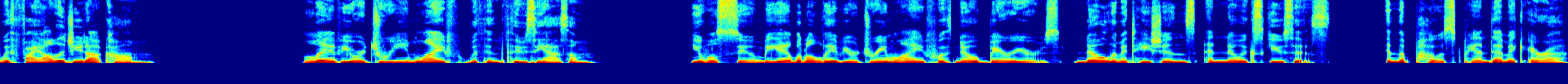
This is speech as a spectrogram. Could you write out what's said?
with Fiology.com. Live your dream life with enthusiasm. You will soon be able to live your dream life with no barriers, no limitations, and no excuses. In the post pandemic era,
